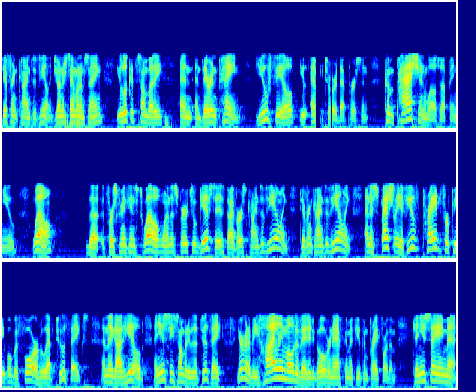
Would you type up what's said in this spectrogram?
Different kinds of healing. Do you understand what I'm saying? You look at somebody and and they're in pain. You feel you empty toward that person. Compassion wells up in you. Well, the 1 Corinthians 12, one of the spiritual gifts is diverse kinds of healing, different kinds of healing. And especially if you've prayed for people before who have toothaches and they got healed, and you see somebody with a toothache, you're going to be highly motivated to go over and ask them if you can pray for them. Can you say amen?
